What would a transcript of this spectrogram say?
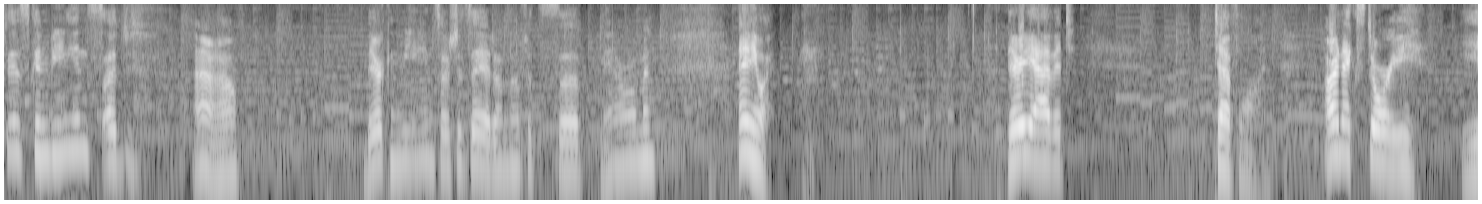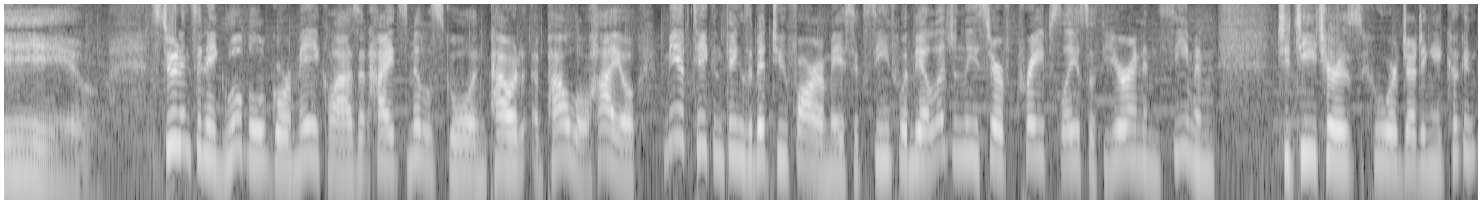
his convenience? I, I don't know. Their convenience, I should say. I don't know if it's a man or woman. Anyway, there you have it. Teflon. Our next story. Ew. Students in a global gourmet class at Heights Middle School in Powell, Ohio, may have taken things a bit too far on May 16th when they allegedly served crepes laced with urine and semen to teachers who were judging a cooking,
